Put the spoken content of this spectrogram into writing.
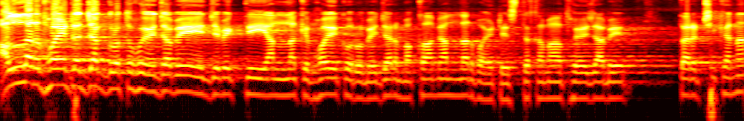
আল্লাহর ভয়টা জাগ্রত হয়ে যাবে, যে ব্যক্তি আল্লাহকে ভয় করবে, যার মাকামে আল্লাহর ভয়টা ইস্তেকামাত হয়ে যাবে, তার ঠিকানা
